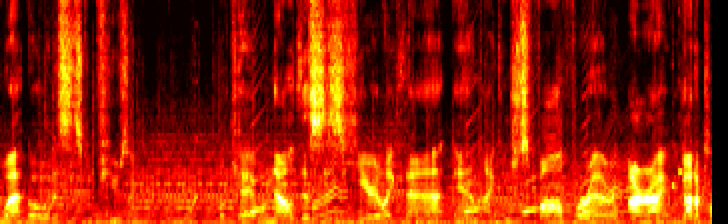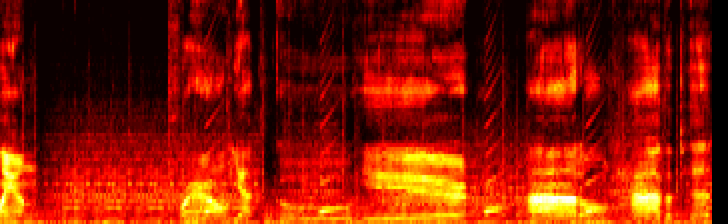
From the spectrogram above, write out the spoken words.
what? Oh, this is confusing. Okay, well now this is here like that, and I can just fall forever. Alright, we got a plan. Well, yeah, go here. I don't have a pit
